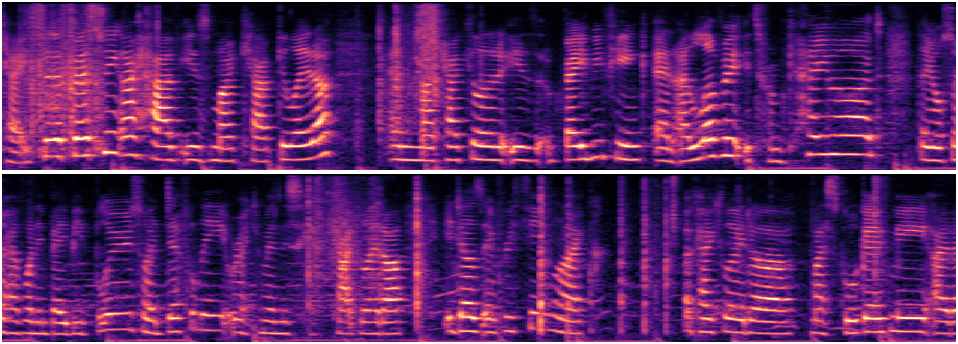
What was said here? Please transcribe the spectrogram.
Okay so the first thing I have is my calculator and my calculator is baby pink and I love it. It's from Kmart. They also have one in baby blue so I definitely recommend this calculator. It does everything like a calculator my school gave me. I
